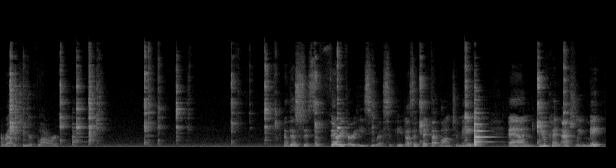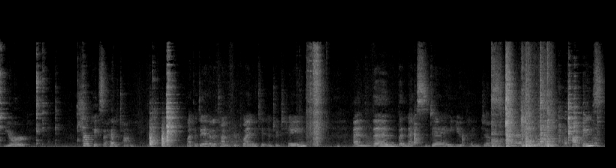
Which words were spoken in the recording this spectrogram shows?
or rather to your flour. And this is a very, very easy recipe. It doesn't take that long to make. And you can actually make your shortcakes ahead of time, like a day ahead of time if you're planning to entertain. And then the next day you can just add your toppings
